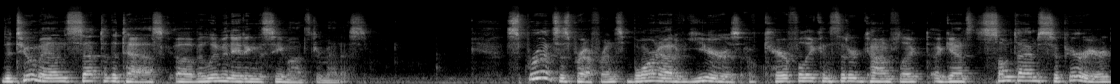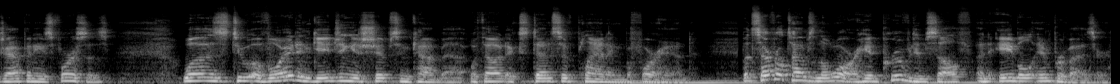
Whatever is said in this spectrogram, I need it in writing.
the two men set to the task of eliminating the sea monster menace. Spruance's preference, born out of years of carefully considered conflict against sometimes superior Japanese forces, was to avoid engaging his ships in combat without extensive planning beforehand. But several times in the war, he had proved himself an able improviser.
